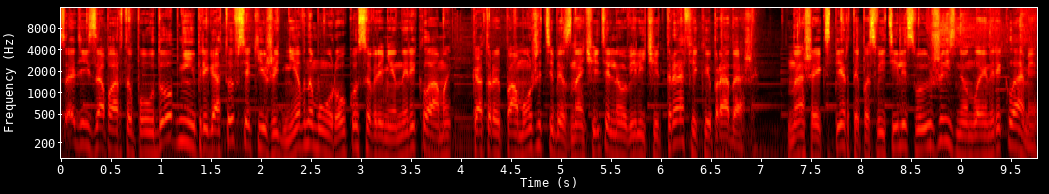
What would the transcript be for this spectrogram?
Садись за парту поудобнее и приготовься к ежедневному уроку современной рекламы, который поможет тебе значительно увеличить трафик и продажи. Наши эксперты посвятили свою жизнь онлайн-рекламе,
